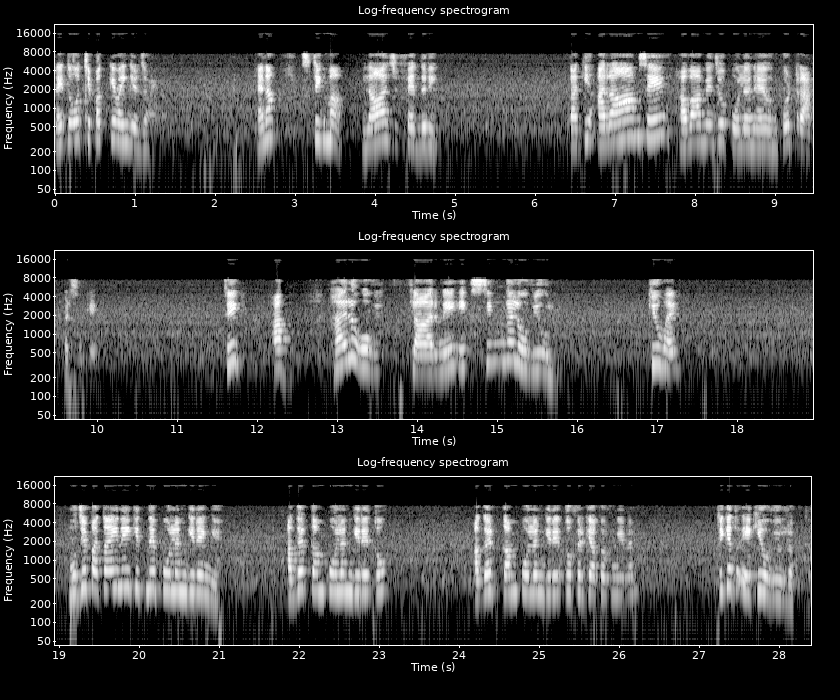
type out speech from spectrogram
नहीं तो वो चिपक के वहीं गिर जाएगा। है ना? स्टिग्मा लार्ज फेदरी ताकि आराम से हवा में जो पोलन है, उनको ट्रैप कर सके। ठीक अब हर फ्लावर में एक सिंगल ओव्यूल। क्यों भाई? मुझे पता ही नहीं कितने पोलन गिरेंगे। अगर कम पोलन गिरे तो? अगर कम पोलन गिरे तो फिर क्या करूँगी मैं? ठीक है तो एक ही ओव्यूल रखते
